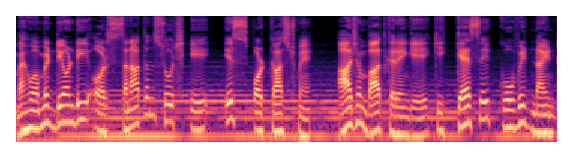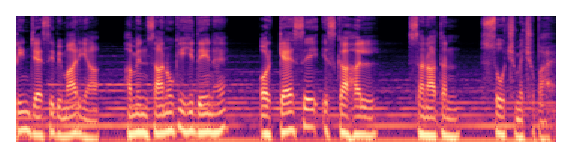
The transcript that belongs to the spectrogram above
मैं हूँ अमित डियोंडी और सनातन सोच के इस पॉडकास्ट में आज हम बात करेंगे कि कैसे कोविड 19 जैसी बीमारियाँ हम इंसानों की ही देन है और कैसे इसका हल सनातन सोच में छुपा है।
